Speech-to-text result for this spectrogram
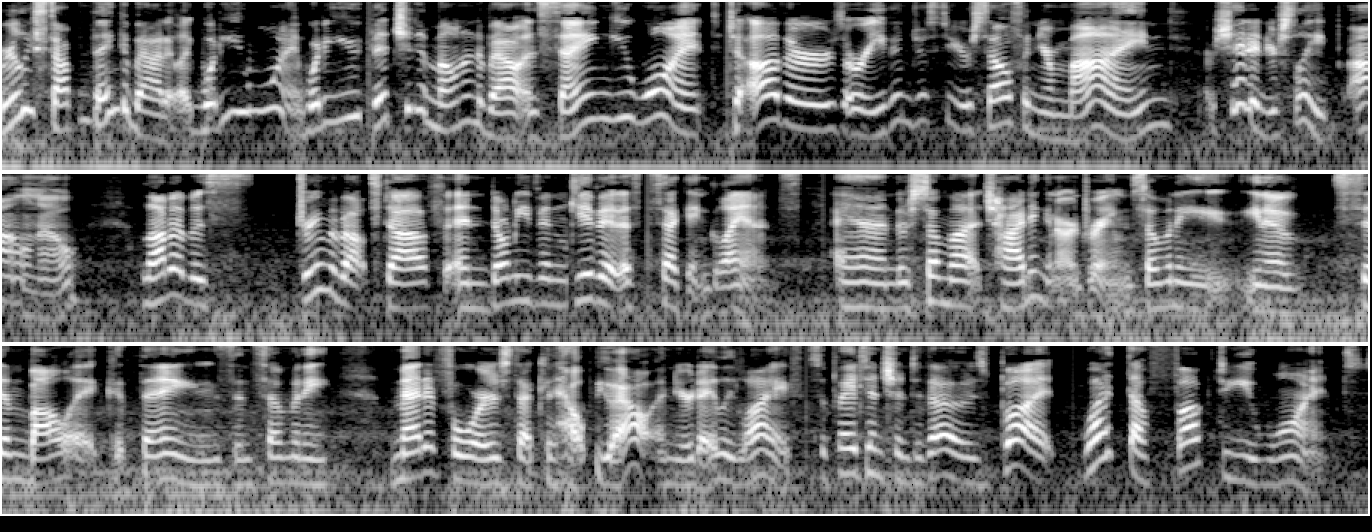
Really stop and think about it. Like, what do you want? What are you bitching and moaning about and saying you want to others or even just to yourself in your mind or shit in your sleep? I don't know. A lot of us dream about stuff and don't even give it a second glance. And there's so much hiding in our dreams, so many, you know, symbolic things and so many metaphors that could help you out in your daily life. So pay attention to those. But what the fuck do you want?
